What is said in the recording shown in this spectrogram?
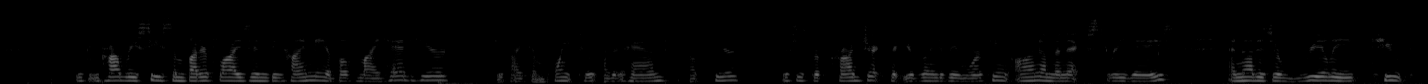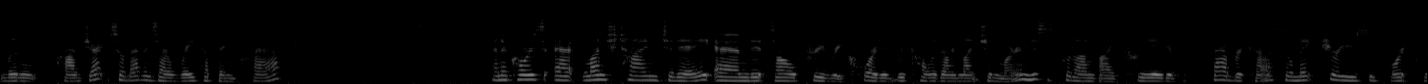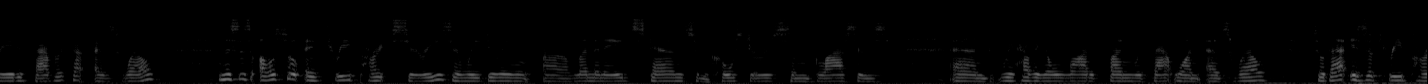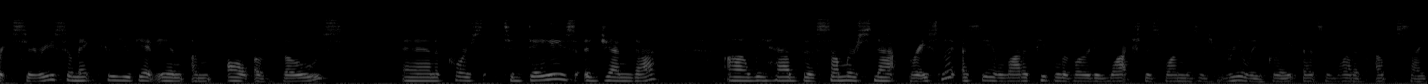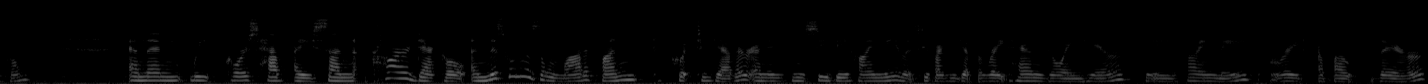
You can probably see some butterflies in behind me above my head here. See if I can point to it, other hand up here. This is the project that you're going to be working on on the next three days. And that is a really cute little project. So that is our Wake Up and Craft. And of course, at lunchtime today, and it's all pre recorded, we call it our Lunch and Learn. This is put on by Creative Fabrica, so make sure you support Creative Fabrica as well. And this is also a three part series, and we're doing uh, lemonade stands, some coasters, some glasses, and we're having a lot of fun with that one as well. So, that is a three part series, so make sure you get in on all of those. And of course, today's agenda, uh, we had the Summer Snap bracelet. I see a lot of people have already watched this one. This is really great. That's a lot of upcycle. And then we, of course, have a Sun car decal. And this one was a lot of fun to put together. And you can see behind me, let's see if I can get the right hand going here. Behind me, right about there,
